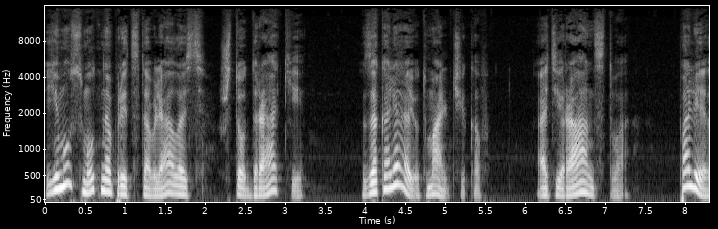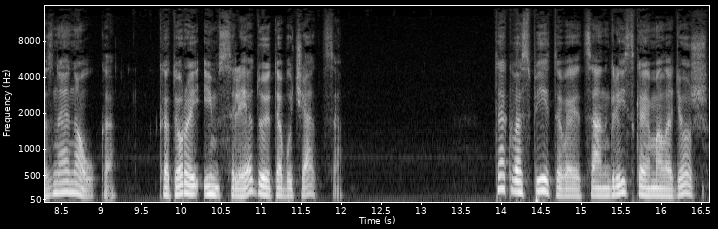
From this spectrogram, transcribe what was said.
Ему смутно представлялось, что драки закаляют мальчиков, а тиранство — полезная наука, которой им следует обучаться. Так воспитывается английская молодежь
